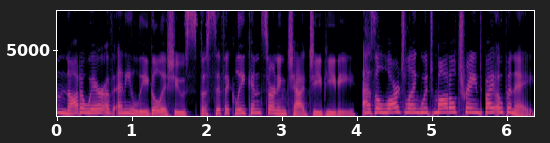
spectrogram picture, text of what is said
am not aware of any legal issues specifically concerning ChatGPT. As a large language model trained by OpenAI,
